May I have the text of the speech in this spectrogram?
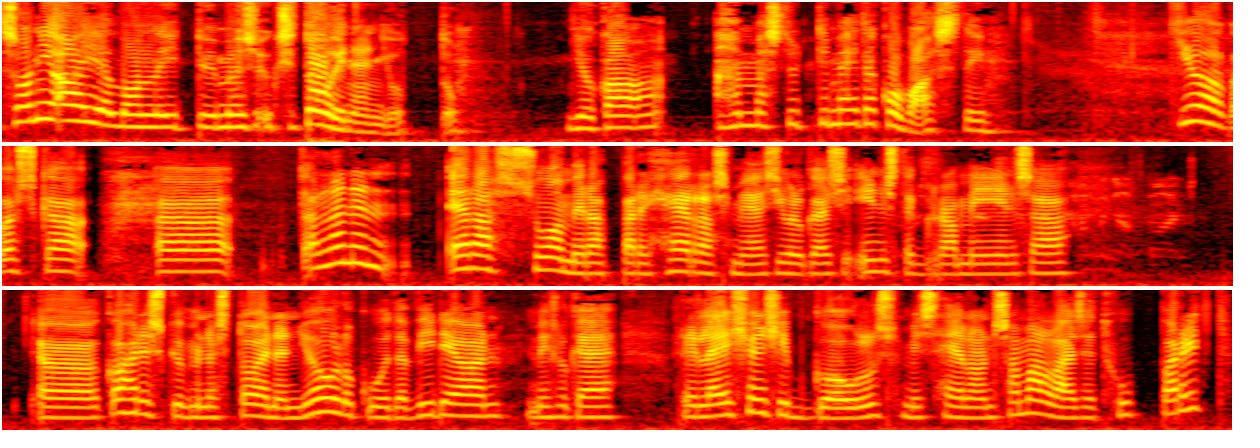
Sonja Aielon liittyy myös yksi toinen juttu, joka hämmästytti meitä kovasti. Joo, koska ö, tällainen eräs suomiräppäri herrasmies julkaisi Instagramiinsa ö, 22. joulukuuta videon, missä lukee Relationship Goals, missä heillä on samanlaiset hupparit,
